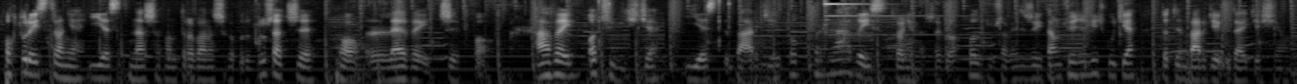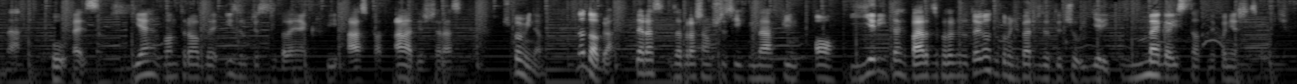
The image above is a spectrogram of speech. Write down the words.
po której stronie jest nasza wątroba naszego podróża, czy po lewej, czy po prawej. Oczywiście jest bardziej po prawej stronie naszego podróża, więc jeżeli tam czujecie jakieś kłucie, to tym bardziej udajcie się na USG wątroby i zróbcie sobie badania krwi ASPAT. A nad jeszcze raz przypominam. No dobra, teraz zapraszam wszystkich na film o jelitach, bardzo podobny do tego, tylko będzie bardziej dotyczył jelit. Mega istotny, koniecznie sprawdźcie.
